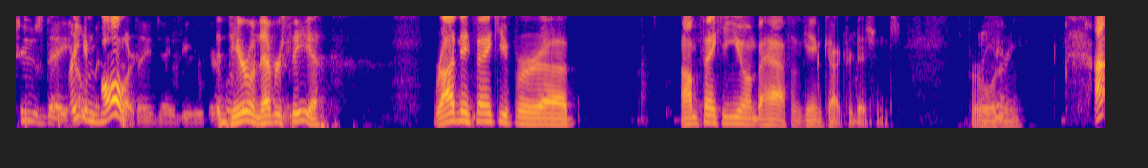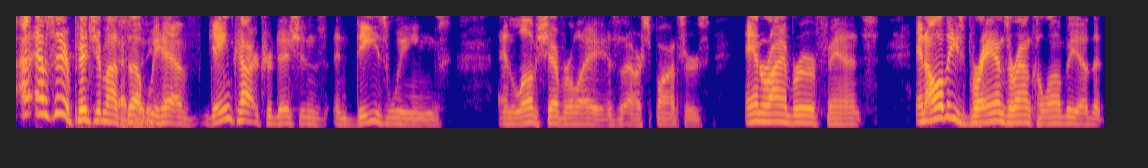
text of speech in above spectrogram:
Tuesday Freaking baller. they debuted. The deer will never see you. Rodney, thank you for. uh I'm thanking you on behalf of Gamecock Traditions for ordering. I, I, I'm sitting here pinching myself. We have Gamecock Traditions and D's Wings and Love Chevrolet as our sponsors, and Ryan Brewer Fence, and all these brands around Columbia that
